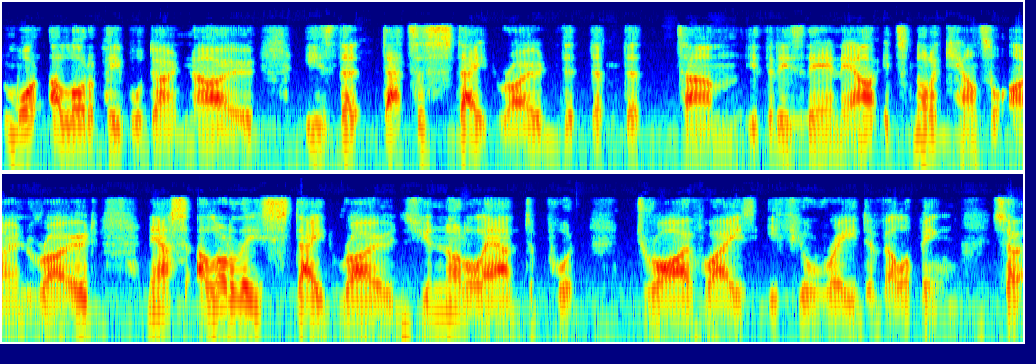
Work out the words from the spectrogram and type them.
what a lot of people don't know is that that's a state road that that that um, that is there now. It's not a council owned road. Now, a lot of these state roads, you're not allowed to put driveways if you're redeveloping. So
